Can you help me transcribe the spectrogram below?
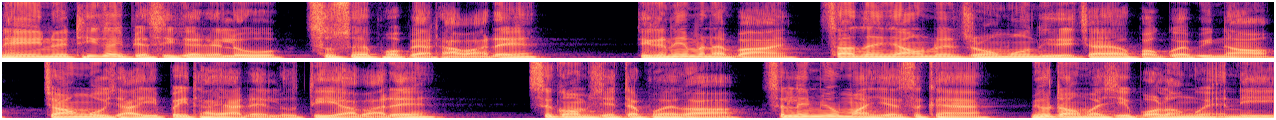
နေအိမ်တွေထိခိုက်ပျက်စီးခဲ့တယ်လို့ဆွဆွဲဖော်ပြထားပါတယ်။ဒီကနေ့မနက်ပိုင်းစာသင်ကျောင်းတွင် drone မုံးတွေကြားရောက်ပောက်ကွဲပြီးနောက်ကျောင်းကိုယာယီပိတ်ထားရတယ်လို့သိရပါတယ်။စစ်ကော်မရှင်တပ်ဖွဲ့ကစလင်းမြို့မှာရဲစခန်းမြို့တောင်ဘက်ရှိဘောလုံးကွင်းအနီး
